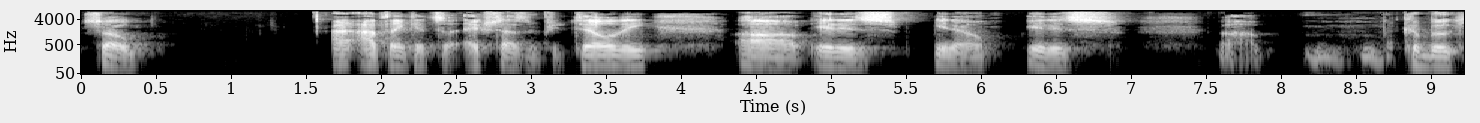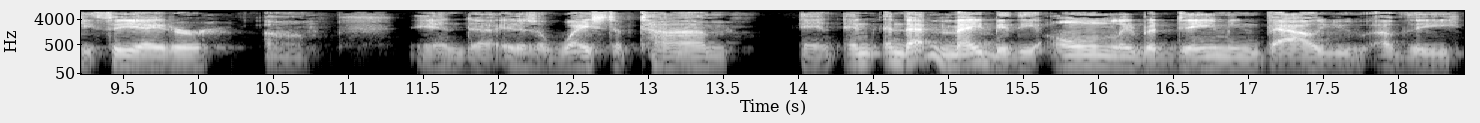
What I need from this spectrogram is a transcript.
So I, I think it's an exercise in futility. Uh, it is, you know, it is, uh, kabuki theater. Um, and uh, it is a waste of time. And, and, and that may be the only redeeming value of the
